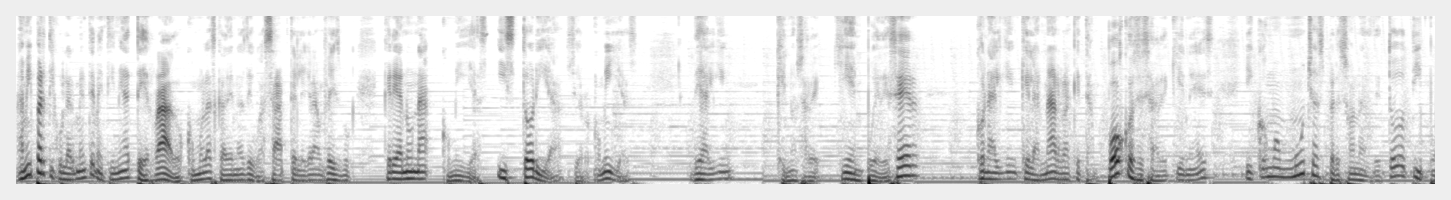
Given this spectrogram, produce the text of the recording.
A mí particularmente me tiene aterrado cómo las cadenas de WhatsApp, Telegram, Facebook crean una, comillas, historia, cierro comillas, de alguien que no sabe quién puede ser, con alguien que la narra que tampoco se sabe quién es y cómo muchas personas de todo tipo,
